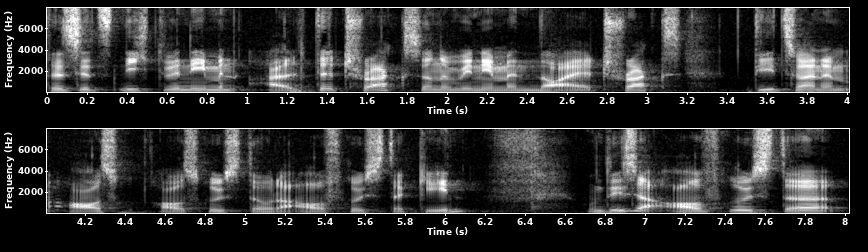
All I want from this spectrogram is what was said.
Das ist jetzt nicht, wir nehmen alte Trucks, sondern wir nehmen neue Trucks, die zu einem Aus, Ausrüster oder Aufrüster gehen. Und dieser Aufrüster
